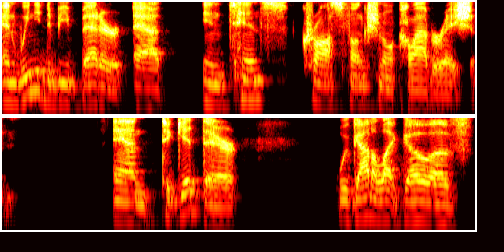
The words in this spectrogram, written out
And we need to be better at intense cross functional collaboration. And to get there, we've got to let go of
